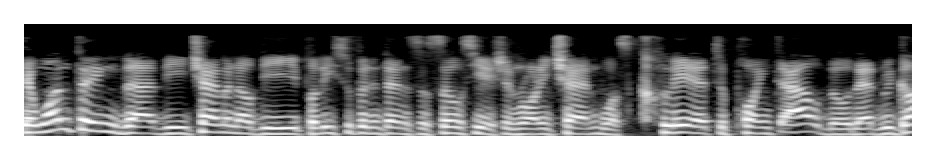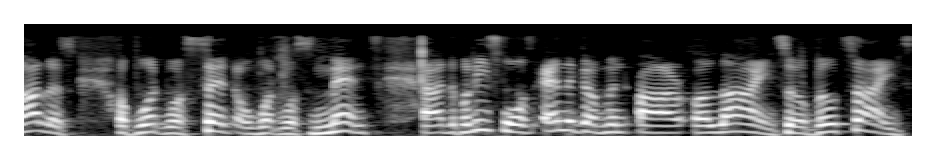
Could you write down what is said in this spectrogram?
And one thing that the chairman of the Police Superintendents Association, Ronnie Chan, was clear to point out, though, that regardless of what was said or what was meant, uh, the police force and the government are aligned. So both sides,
